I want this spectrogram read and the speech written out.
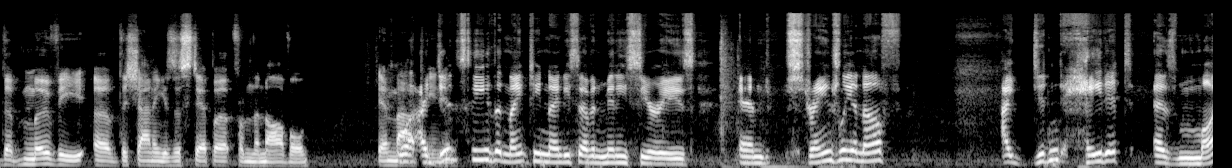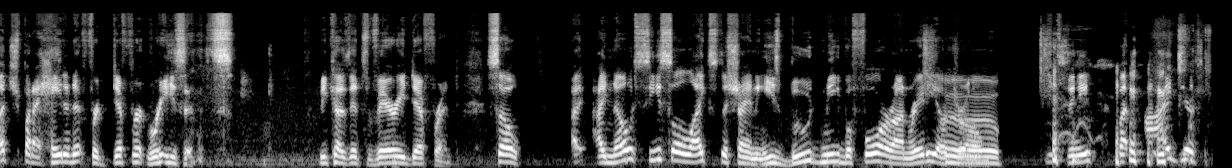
the movie of The Shining is a step up from the novel. In my well, I did see the 1997 miniseries, and strangely enough, I didn't hate it as much, but I hated it for different reasons because it's very different. So I, I know Cecil likes The Shining. He's booed me before on Radiodrome. Ooh. You see, but I just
